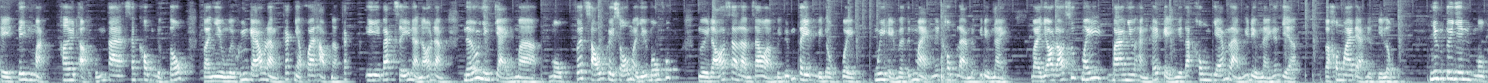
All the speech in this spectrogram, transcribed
thì tim mạch hơi thở của chúng ta sẽ không được tốt. Và nhiều người khuyến cáo rằng các nhà khoa học là các y bác sĩ là nói rằng nếu như chạy mà 1,6 cây số mà dưới 4 phút người đó sẽ làm sao à bị đứng tim bị đột quỵ nguy hiểm về tính mạng nên không làm được cái điều này. Và do đó suốt mấy bao nhiêu hàng thế kỷ người ta không dám làm cái điều này các chị ạ. Và không ai đạt được kỷ lục nhưng tuy nhiên một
